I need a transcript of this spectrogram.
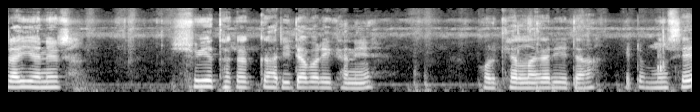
রাইয়ানের শুয়ে থাকা গাড়িটা আবার এখানে। ওর খেলনা গাড়ি এটা। এটা মুছে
